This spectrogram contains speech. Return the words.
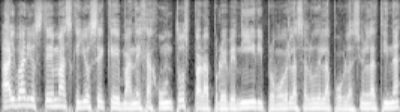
hay varios temas que yo sé que maneja juntos para prevenir y promover la salud de la población latina,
